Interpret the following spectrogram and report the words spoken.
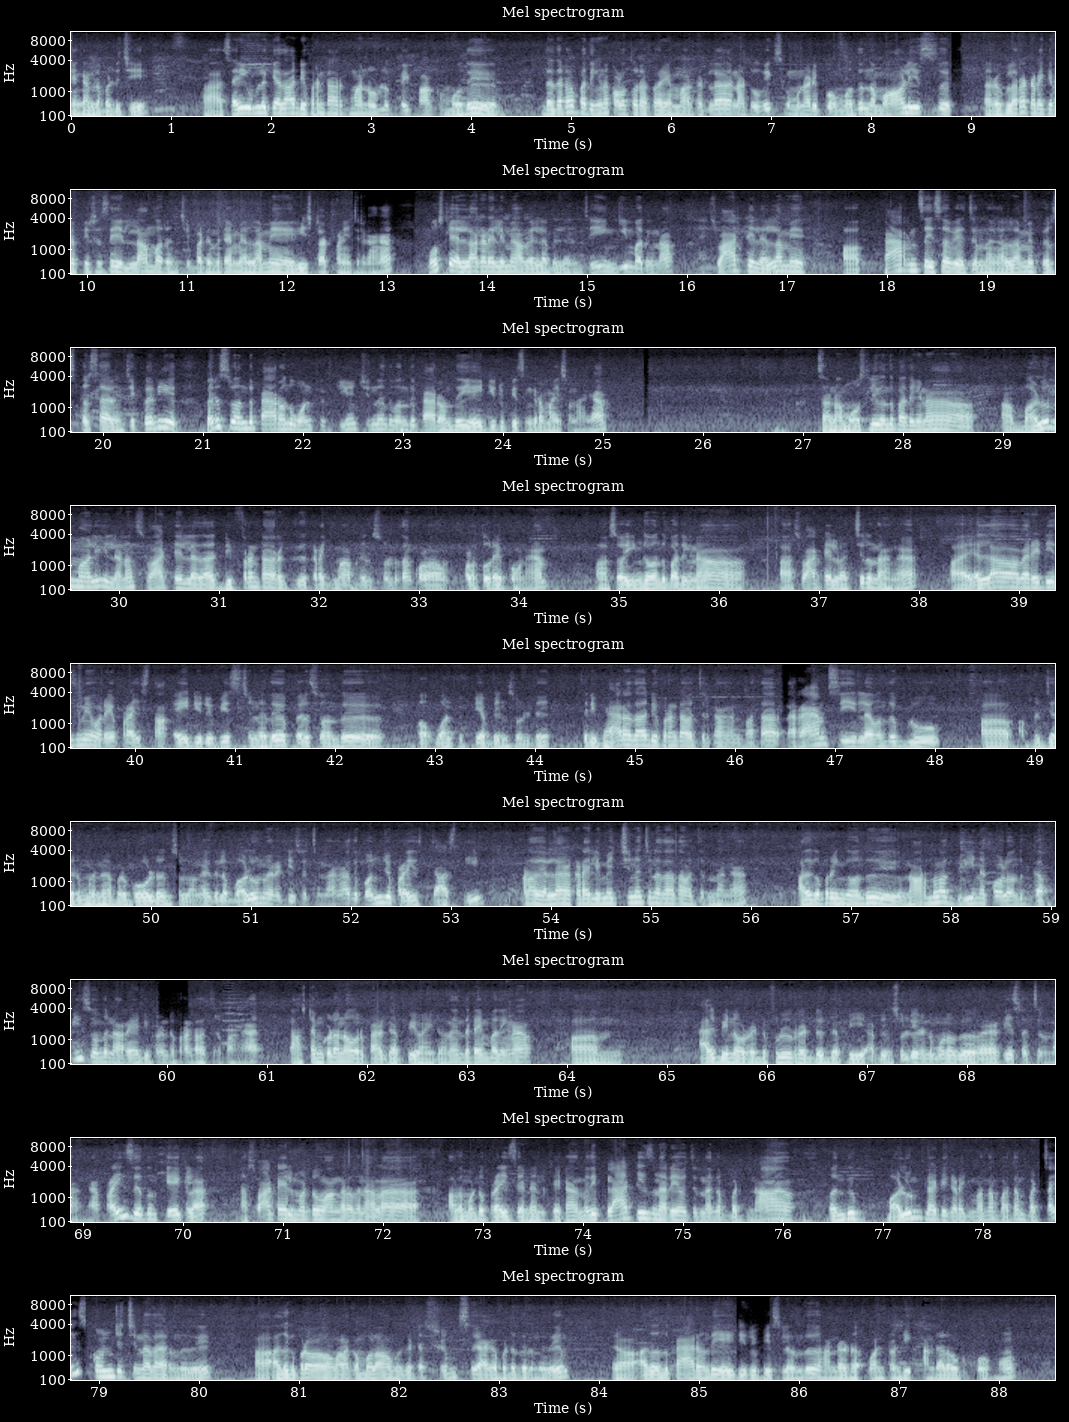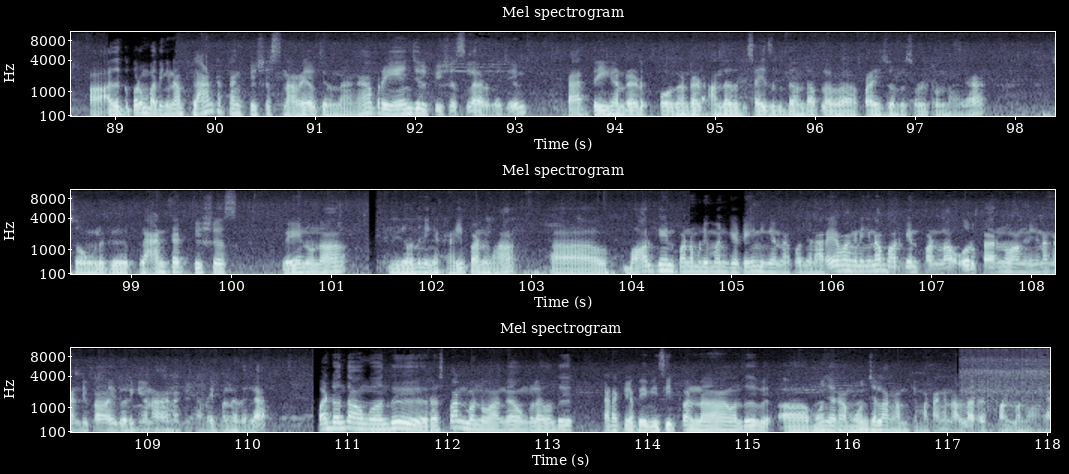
என் கண்ணில் பட்டுச்சு. சரி உள்ளுக்கு எதாவது டிஃப்ரெண்ட்டாக இருக்குமான்னு உள்ளுக்கு போய் பார்க்கும்போது இந்த தடவை பார்த்தீங்கன்னா குளத்தூர் அக்வாரியம் மார்க்கெட்டில் நான் டூ வீக்ஸ்க்கு முன்னாடி போகும்போது இந்த மாலிஸ் ரெகுலராக கிடைக்கிற ஃபிஷ்ஷஸே இல்லாமல் இருந்துச்சு. பட் இந்த டைம் எல்லாமே ரீஸ்டாக் பண்ணி வச்சுருக்காங்க. மோஸ்ட்லி எல்லா கடையிலையுமே அவைலபிள் இருந்துச்சு. இங்கேயும் பார்த்தீங்கன்னா ஸ்வாட்டில் எல்லாமே பேரன் சைஸாகவே வச்சுருந்தாங்க. எல்லாமே பெருசு பெருசாக இருந்துச்சு. பெரிய பெருசு வந்து பேர் வந்து ஒன் ஃபிஃப்டியும் சின்னது வந்து பேர் வந்து எயிட்டி ருபீஸுங்கிற மாதிரி சொன்னாங்க. சார் நான் மோஸ்ட்லி வந்து பார்த்தீங்கன்னா பலூன் மாலி இல்லைனா ஸ்வாட்டேல் ஏதாவது டிஃப்ரெண்ட்டாக இருக்குது கிடைக்குமா அப்படின்னு சொல்லிட்டு தான் குள குளத்தூரே போனேன். ஸோ இங்கே வந்து பார்த்தீங்கன்னா ஸ்வாட்டேல் வச்சுருந்தாங்க. எல்லா வெரைட்டிஸுமே ஒரே ப்ரைஸ் தான். எயிட்டி ருபீஸ் சின்னது பெருசு வந்து ஒன் ஃபிஃப்டி அப்படின்னு சொல்லிட்டு. சரி வேறு ஏதாவது டிஃப்ரெண்ட்டாக வச்சுருக்காங்கன்னு பார்த்தா ரேம்சியில் வந்து ப்ளூ அப்புறம் ஜெர்மனு அப்புறம் கோல்டுன்னு சொல்லுவாங்க. இதில் பலூன் வெரைட்டிஸ் வச்சுருந்தாங்க. அது கொஞ்சம் ப்ரைஸ் ஜாஸ்தி. ஆனால் எல்லா கடையிலையுமே சின்ன சின்னதாக தான் வச்சுருந்தாங்க. அதுக்கப்புறம் இங்கே வந்து நார்மலாக க்ரீன் அக்கோவில் வந்து கப்பீஸ் வந்து நிறைய டிஃப்ரெண்ட் டிஃப்ரெண்ட்டாக வச்சுருப்பாங்க. லாஸ்ட் டைம் கூட நான் ஒரு பேர் கப்பி வாங்கிட்டு வந்தேன். இந்த டைம் பார்த்தீங்கன்னா ஆல்பினோ ரெட் ஃபுல் ரெட்டு கப்பி அப்படின்னு சொல்லி ரெண்டு மூணு வெரைட்டிஸ் வச்சுருந்தாங்க. ப்ரைஸ் எதுவும் கேட்கல நான் ஸ்வாட்டைல் மட்டும் வாங்குறதுனால அதை மட்டும் ப்ரைஸ் என்னன்னு கேட்டேன். அது மாதிரி பிளாட்டிஸ் நிறைய வச்சுருந்தாங்க. பட் நான் வந்து பலூன் பிளாட்டி கிடைக்குமா தான் பார்த்தேன். பட் சைஸ் கொஞ்சம் சின்னதாக இருந்தது. அதுக்கப்புறம் வழக்கம் போல் அவங்கக்கிட்ட ஸ்ட்ரிம்ஸ் ஏகப்பட்டது இருந்தது. அது வந்து பேர் வந்து எயிட்டி ருபீஸ்லேருந்து ஹண்ட்ரட் ஒன் டுவெண்ட்டி அந்த அளவுக்கு போகும். அதுக்கப்புறம் பார்த்தீங்கன்னா பிளான்ட் டேங்க் ஃபிஷஸ் நிறைய வச்சுருந்தாங்க. அப்புறம் ஏஞ்சல் ஃபிஷஸ்லாம் இருந்துச்சு. பேர் த்ரீ ஹண்ட்ரட் ஃபோர் ஹண்ட்ரட் அந்த அதுக்கு சைஸுக்கு தகுந்தாப்புல ப்ரைஸ் வந்து சொல்லிட்டு இருந்தாங்க ஸோ உங்களுக்கு பிளான்டட் ஃபிஷஸ் வேணும்னா நீங்கள் வந்து நீங்கள் ட்ரை பண்ணலாம். பார்கெயின் பண்ண முடியுமான்னு கேட்டிங்க நீங்கள் நான் கொஞ்சம் நிறைய வாங்கினீங்கன்னா பார்கெயின் பண்ணலாம். ஒரு பேர்னு வாங்குனீங்கன்னா கண்டிப்பாக இது வரைக்கும் நான் எனக்கு கம்மி பண்ணதில்லை. பட் வந்து அவங்க வந்து ரெஸ்பாண்ட் பண்ணுவாங்க. உங்களை வந்து கடைக்கில் போய் விசிட் பண்ணால் வந்து மூஞ்சக்கா மூஞ்செல்லாம் காமிக்க மாட்டாங்க. நல்லா ரெஸ்பாண்ட் பண்ணுவாங்க.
